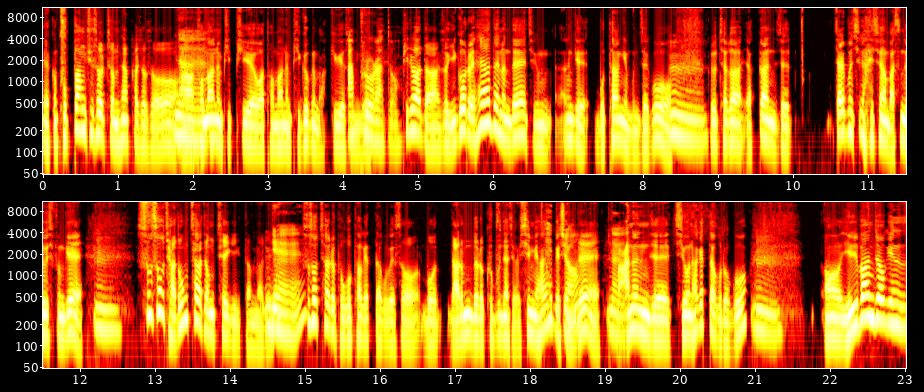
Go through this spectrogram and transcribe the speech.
약간 국방 시설처럼 생각하셔서 네. 아 더 많은 비 피해와 더 많은 비극을 막기 위해서 앞으로라도 필요하다. 그래서 이거를 해야 되는데 지금 하는 게 못하는 게 문제고 음. 그리고 제가 약간 이제 짧은 시간이지만 말씀드리고 싶은 게 음. 수소 자동차 정책이 있단 말이에요. 예. 수소차를 보급하겠다고 해서 뭐 나름대로 그 분야에서 열심히 하고 했죠. 계신데 네. 많은 이제 지원하겠다 그러고 음. 어 일반적인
